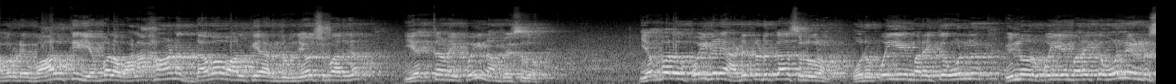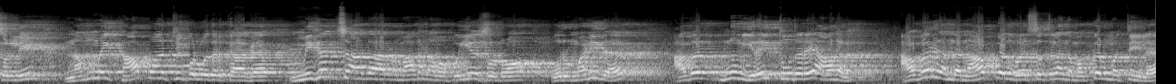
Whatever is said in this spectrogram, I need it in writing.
அவருடைய வாழ்க்கை எவ்வளவு அழகான தவ வாழ்க்கையாக இருந்திருக்கும். யோசிச்சு பாருங்கள் எத்தனை பொய் நாம் பேசுகிறோம்? எவ்வளவு பொய்களை அடுக்கடுக்காக சொல்லுகிறோம்? ஒரு பொய்யை மறைக்க ஒன்று இன்னொரு பொய்யை மறைக்க ஒன்று என்று சொல்லி நம்மை காப்பாற்றிக் கொள்வதற்காக மிக சாதாரணமாக நம்ம பொய்யை சொல்கிறோம் ஒரு மனிதர் அவர் இன்னும் இறை தூதரே ஆகலை. அவர் அந்த நாற்பது வருஷத்தில் அந்த மக்கள் மத்தியில்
